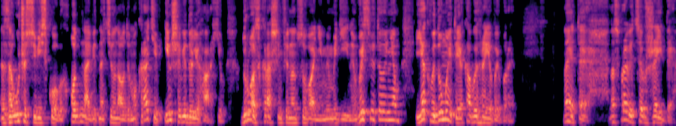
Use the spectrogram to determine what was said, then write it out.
За участю військових: одна від націонал-демократів, інша від олігархів, друга з кращим фінансуванням і медійним висвітленням. Як ви думаєте, яка виграє вибори? Знаєте, насправді це вже йде.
